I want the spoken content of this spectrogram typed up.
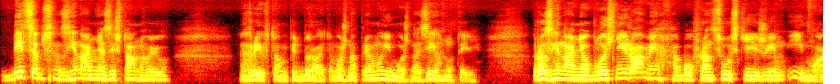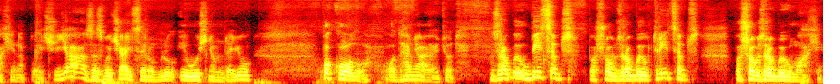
Біцепс, згинання зі штангою. Гриф там підбирайте. Можна прямий, можна зігнутий. Розгинання у рамі або французький жим і махи на плечі. Я зазвичай це роблю і учням даю по колу. От ганяють. От. Зробив біцепс, пішов, зробив тріцепс, пішов, зробив махи.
